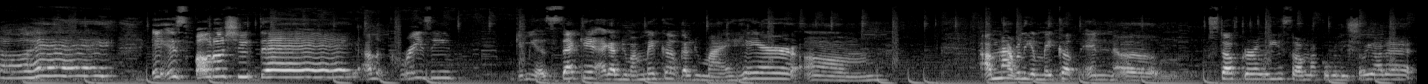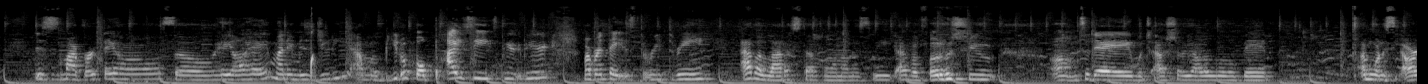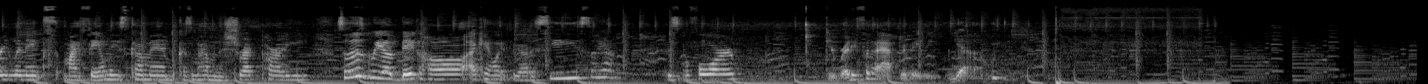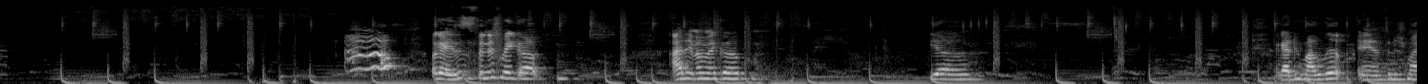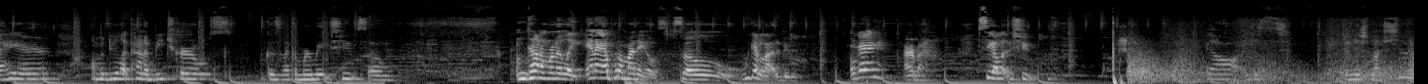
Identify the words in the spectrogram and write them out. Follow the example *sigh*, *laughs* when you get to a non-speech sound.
Y'all, hey, it is photo shoot day. I look crazy. Give me a second. I gotta do my makeup, gotta do my hair. Um, I'm not really a makeup and um, stuff girly, so I'm not gonna really show y'all that. This is my birthday haul. So, hey y'all, hey, my name is Judy. I'm a beautiful Pisces, period, period. My birthday is 3-3. I have a lot of stuff going on this week. I have a photo shoot um, today, which I'll show y'all a little bit. I'm going to see Ari Lennox. My family's coming because I'm having a Shrek party. So this is going to be a big haul. I can't wait for y'all to see. So yeah, this before. Get ready for the after, baby. Yeah. Ah! Okay, this is finished makeup. I did my makeup. Yeah. I gotta do my lip and finish my hair. I'm gonna do like kind of beach curls because like a mermaid shoot, so I'm kind of running late. And I gotta put on my nails, so we got a lot to do. Okay? All right, bye. See y'all at the shoot. Y'all, I just finished my shoot.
